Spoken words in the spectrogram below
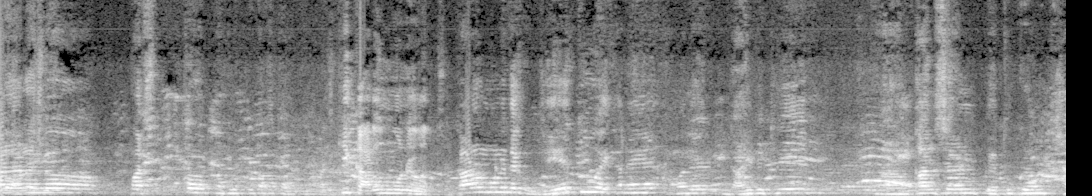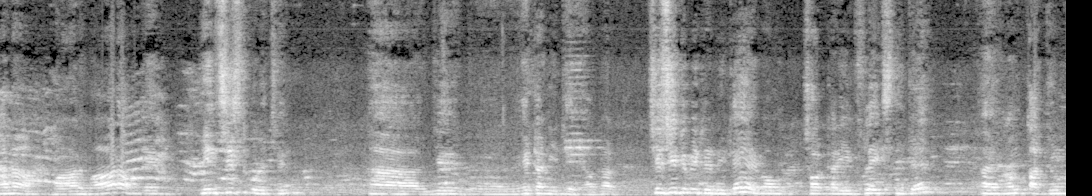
বাজার মূল্য চুরি? পাঁচ লক্ষ টাকা কি কারণ মনে হচ্ছে? কারণ মনে দেখুন যেহেতু এখানে আমাদের ডাইরেক্টলি কনসার্ন পেতুগ্রাম থানা বারবার আমাদের ইনসিস্ট করেছেন যে এটা নিতে, আপনার সিসিটিভিটা নিতে এবং সরকারি ফ্লেক্স নিতে এবং তার জন্য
